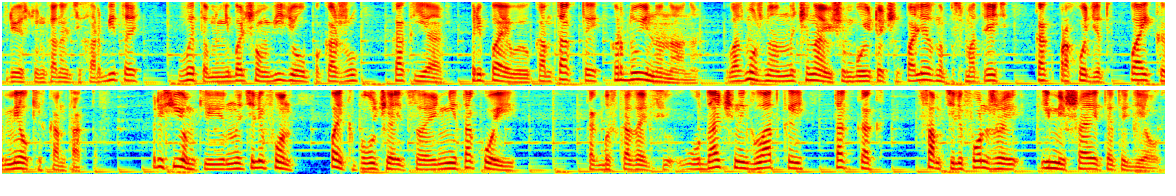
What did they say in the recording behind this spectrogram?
приветствую на канале Техорбита. В этом небольшом видео покажу, как я припаиваю контакты к Arduino Nano. Возможно, начинающим будет очень полезно посмотреть, как проходит пайка мелких контактов. При съемке на телефон пайка получается не такой, как бы сказать, удачной, гладкой, так как сам телефон же и мешает это делать.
